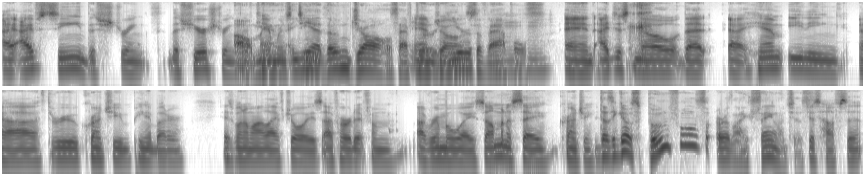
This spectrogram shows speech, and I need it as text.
I, I've seen the strength, the sheer strength Oh of man, Cameron's teeth. yeah, them jaws after And jaws. years of apples. Mm-hmm. And I just know that uh, him eating uh, through crunchy peanut butter is one of my life joys. I've heard it from a room away. So I'm going to say crunchy. Does he go spoonfuls or like sandwiches? Just huffs it.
